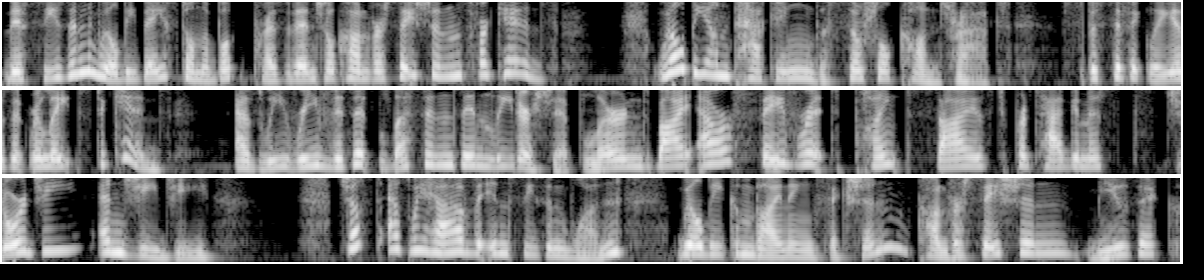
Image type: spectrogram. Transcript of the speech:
This season will be based on the book Presidential Conversations for Kids. We'll be unpacking the social contract, specifically as it relates to kids, as we revisit lessons in leadership learned by our favorite pint sized protagonists, Georgie and Gigi. Just as we have in season one, we'll be combining fiction, conversation, music,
